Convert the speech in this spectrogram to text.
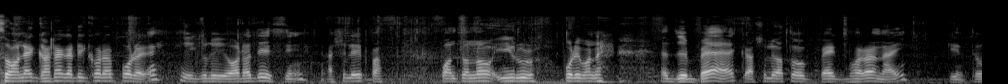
সো অনেক ঘাটাঘাটি করার পরে এগুলি অর্ডার দিয়েছি। আসলে পঞ্চান্ন ইউরোর পরিমাণে যে ব্যাগ, আসলে অত ব্যাগ ভরা নাই, কিন্তু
